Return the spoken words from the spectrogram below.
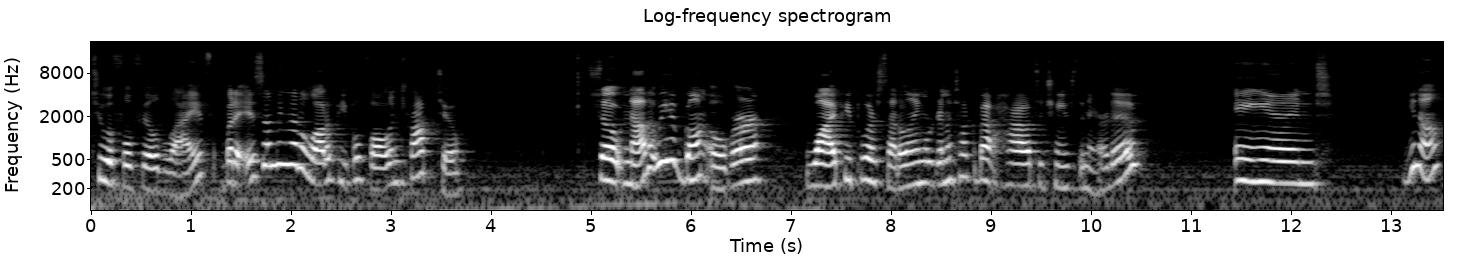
to a fulfilled life, but it is something that a lot of people fall entrapped to. So, now that we have gone over why people are settling, we're going to talk about how to change the narrative and, you know,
